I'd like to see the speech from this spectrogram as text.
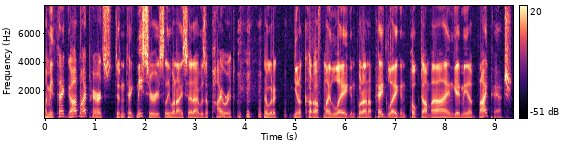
I mean, thank God my parents didn't take me seriously when I said I was a pirate. they would have, you know, cut off my leg and put on a peg leg and poked out my eye and gave me an eye patch.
